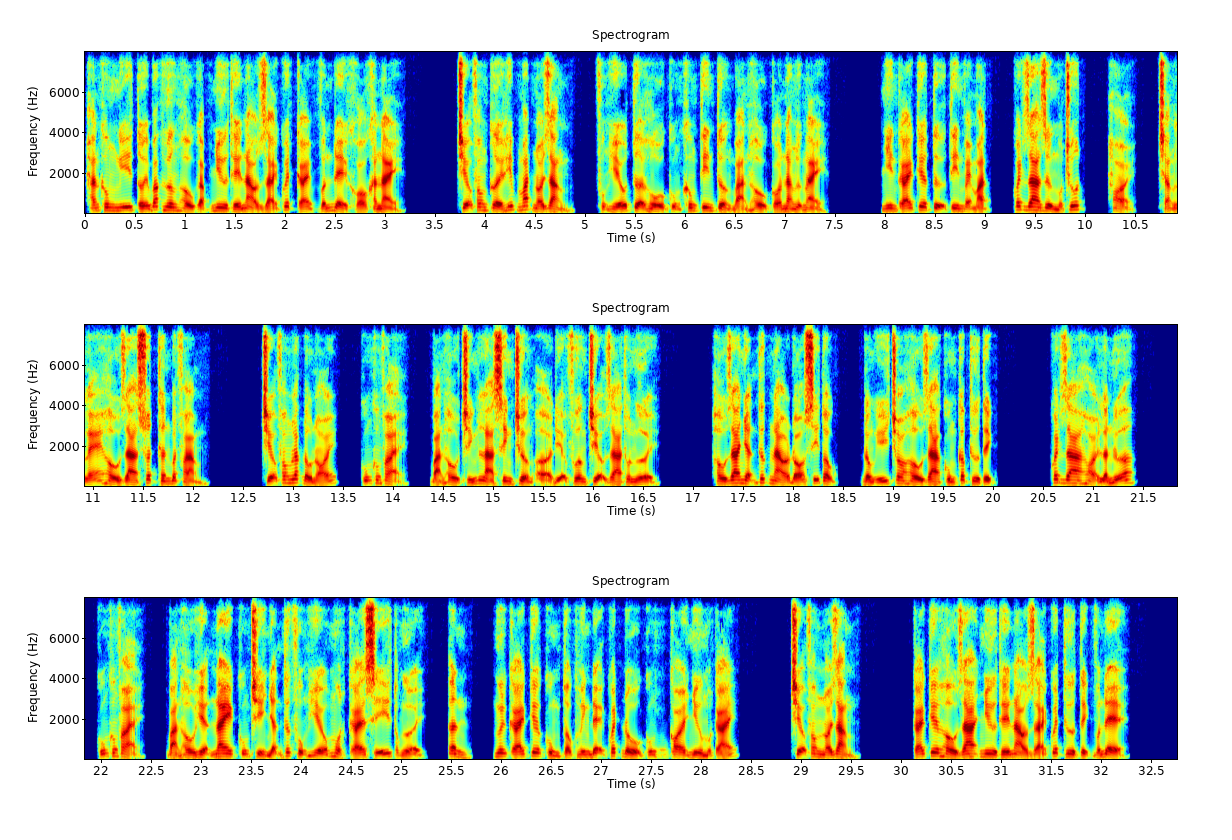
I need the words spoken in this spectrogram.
Hắn không nghĩ tới bắc hương hầu gặp như thế nào giải quyết cái vấn đề khó khăn này. Triệu phong cười híp mắt nói rằng, phụng hiếu tựa hồ cũng không tin tưởng bản hầu có năng lực này. Nhìn cái kia tự tin vẻ mặt, quách ra dừng một chút, hỏi, chẳng lẽ hầu gia xuất thân bất phàm? Triệu phong lắc đầu nói, cũng không phải, bản hầu chính là sinh trưởng ở địa phương triệu gia thôn người. Hầu gia nhận thức nào đó sĩ tộc, đồng ý cho hầu gia cung cấp thư tịch. Quách gia hỏi lần nữa, cũng không phải bản hầu hiện nay cũng chỉ nhận thức phụng hiếu một cái sĩ tộc người. Ân, ngươi cái kia cùng tộc huynh đệ quách đồ cũng coi như một cái. Triệu phong nói rằng, cái kia hầu ra như thế nào giải quyết thư tịch vấn đề?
